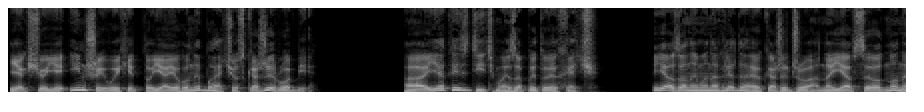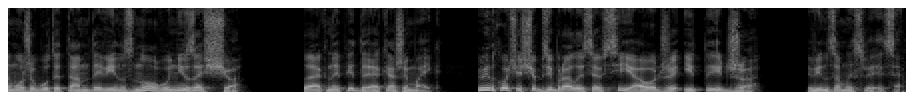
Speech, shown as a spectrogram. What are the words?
Якщо є інший вихід, то я його не бачу. Скажи Робі. А як із дітьми? запитує Хетч. Я за ними наглядаю, каже Джоанна. Я все одно не можу бути там, де він знову ні за що. Так не піде, каже Майк. Він хоче, щоб зібралися всі, а отже, і ти, Джо. Він замислюється.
